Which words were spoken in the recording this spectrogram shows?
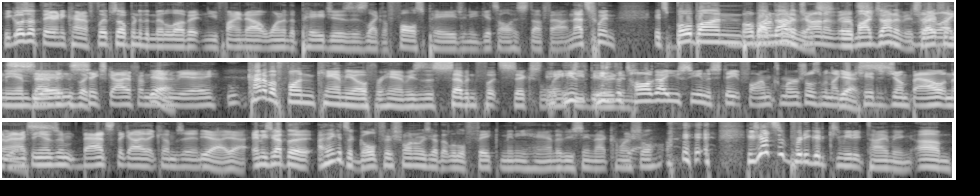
he goes up there and he kind of flips open to the middle of it, and you find out one of the pages is like a false page, and he gets all his stuff out, and that's when it's Boban Boban Bogdanovic, Marjanovic, or Marjanovic, the, right like from the NBA. seven, He's like six guy from the NBA. Kind of a fun cameo for him. He's this seven foot six lanky He's, dude. he's the tall guy you see in the State Farm commercials when like Yes. the kids jump out and they're Yes. acting as him. That's the guy that comes in. Yeah, yeah, and he's got the. I think it's a goldfish one where he's got that little fake mini hand. Have you seen that commercial? he's got some pretty good comedic timing. Um,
